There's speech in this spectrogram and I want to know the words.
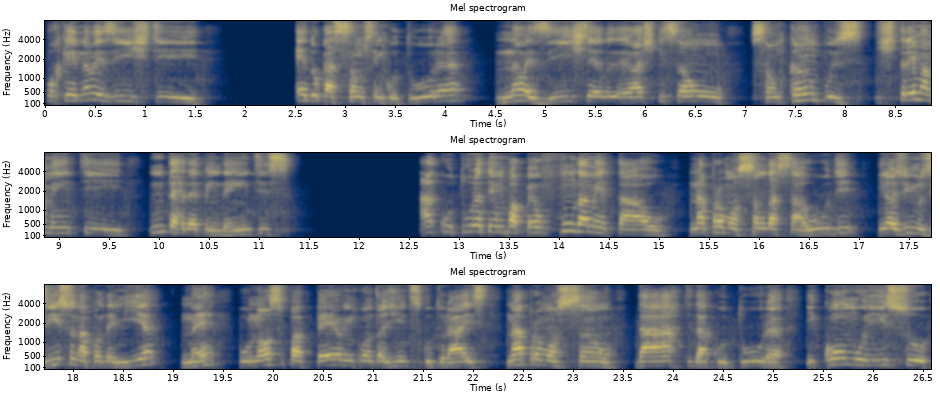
porque não existe educação sem cultura, não existe, eu acho que são, são campos extremamente interdependentes. A cultura tem um papel fundamental na promoção da saúde, e nós vimos isso na pandemia, né? o nosso papel enquanto agentes culturais na promoção da arte da cultura e como isso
